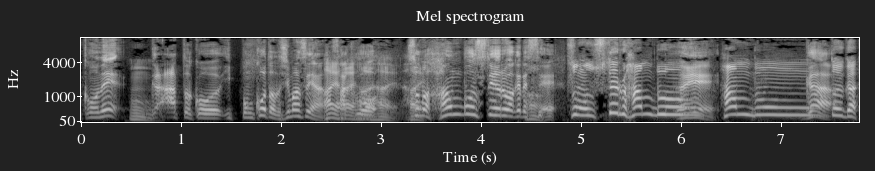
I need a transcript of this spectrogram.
こうね、うんガーッとこう、一本買うたとしますやん、柵を。その半分捨てるわけですね。その捨てる半分、ええ半分がというか、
